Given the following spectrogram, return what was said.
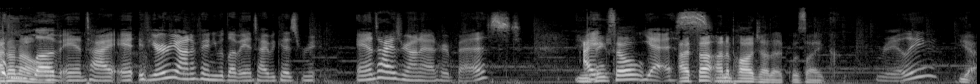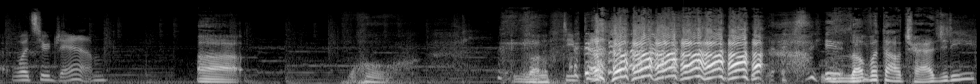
I don't know. Love Anti. If you're a Rihanna fan, you would love Anti because Ri- Anti is Rihanna at her best, You I- think so? yes. I thought unapologetic was like, Really? Yeah. What's your jam? Uh, whoa. Love, Deep cut. love without tragedy.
